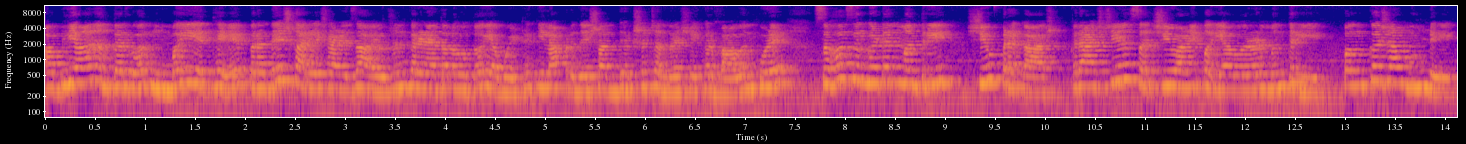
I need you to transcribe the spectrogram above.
अभियान अंतर्गत मुंबई येथे प्रदेश कार्यशाळेचं आयोजन करण्यात आलं होतं. या बैठकीला प्रदेशाध्यक्ष चंद्रशेखर बावनकुळे सहसंघटन मंत्री राष्ट्रीय सचिव आणि पर्यावरण मंत्री पंकजा मुंडे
